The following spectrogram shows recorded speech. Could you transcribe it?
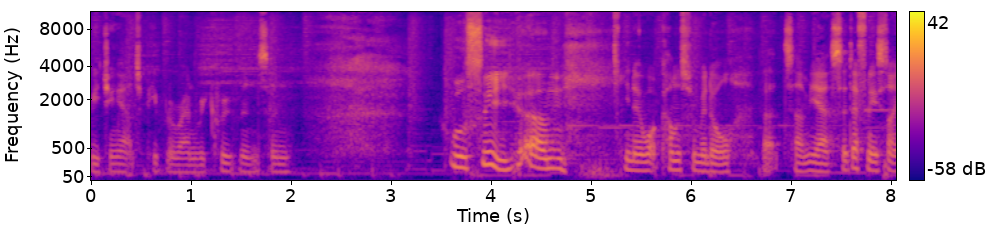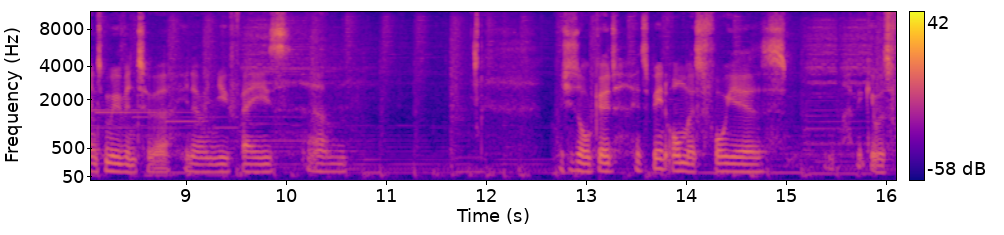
reaching out to people around recruitment, and we'll see, um, you know, what comes from it all. But um, yeah, so definitely starting to move into a you know a new phase, um, which is all good. It's been almost four years. I think it was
